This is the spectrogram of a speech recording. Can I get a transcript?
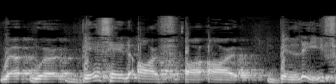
we're, we're basing our, our, our belief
